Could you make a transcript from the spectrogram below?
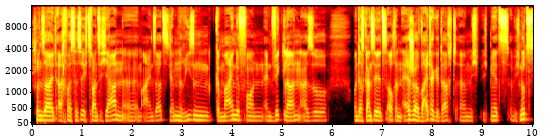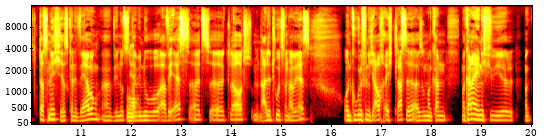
schon seit, ach was weiß ich, 20 Jahren äh, im Einsatz. Die haben eine riesen Gemeinde von Entwicklern, also und das Ganze jetzt auch in Azure weitergedacht. Ähm, ich, ich bin jetzt, ich nutze das nicht, das ist keine Werbung. Äh, wir nutzen ja. Revenue AWS als äh, Cloud, alle Tools von AWS. Und Google finde ich auch echt klasse. Also man kann, man kann eigentlich nicht viel, man,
